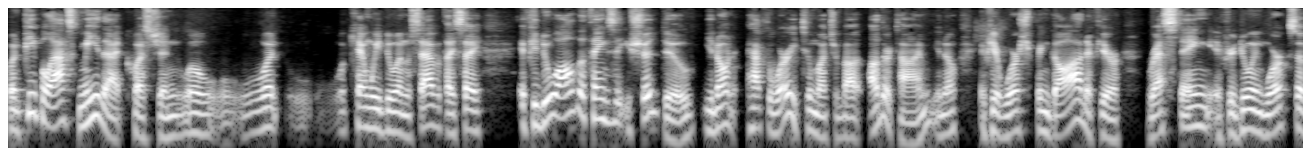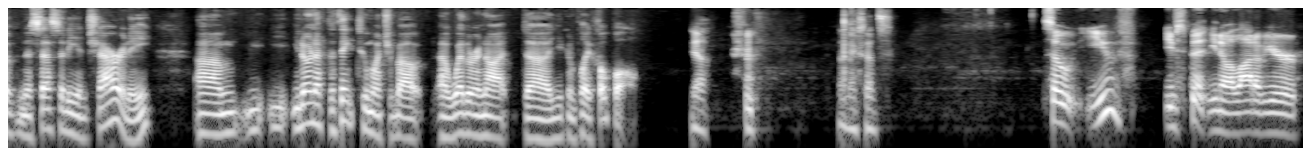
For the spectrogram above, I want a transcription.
When people ask me that question, well, what what can we do on the Sabbath? I say, if you do all the things that you should do, you don't have to worry too much about other time. You know, if you're worshiping God, if you're resting, if you're doing works of necessity and charity, um, you, you, don't have to think too much about uh, whether or not uh, you can play football. Yeah, that makes sense. So you've you've spent you know a lot of your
